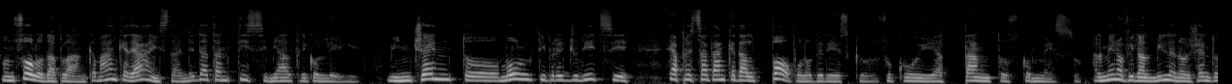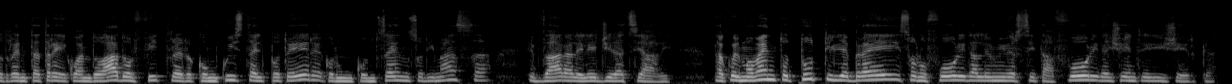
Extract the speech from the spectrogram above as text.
non solo da Planck, ma anche da Einstein e da tantissimi altri colleghi vincendo molti pregiudizi, è apprezzata anche dal popolo tedesco, su cui ha tanto scommesso. Almeno fino al 1933, quando Adolf Hitler conquista il potere con un consenso di massa e vara le leggi razziali. Da quel momento tutti gli ebrei sono fuori dalle università, fuori dai centri di ricerca.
